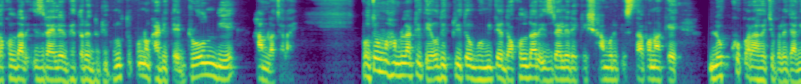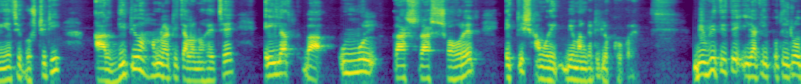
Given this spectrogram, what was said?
দখলদার ইসরায়েলের ভেতরে দুটি গুরুত্বপূর্ণ ঘাঁটিতে ড্রোন দিয়ে হামলা চালায়। প্রথম হামলাটিতে অধিকৃত ভূমিতে দখলদার ইসরায়েলের একটি সামরিক স্থাপনাকে লক্ষ্য করা হয়েছে বলে জানিয়েছে গোষ্ঠীটি। আর দ্বিতীয় হামলাটি চালানো হয়েছে এইলাত বা উম্মুল রাস রাস শহরের একটি সামরিক বিমান ঘাঁটি লক্ষ্য করে। বিবৃতিতে ইরাকি প্রতিরোধ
